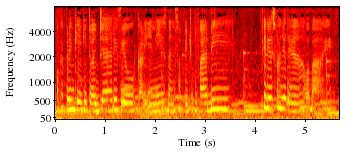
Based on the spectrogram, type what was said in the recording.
Oke paling kayak gitu aja review kali ini dan sampai jumpa di video selanjutnya. Bye bye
